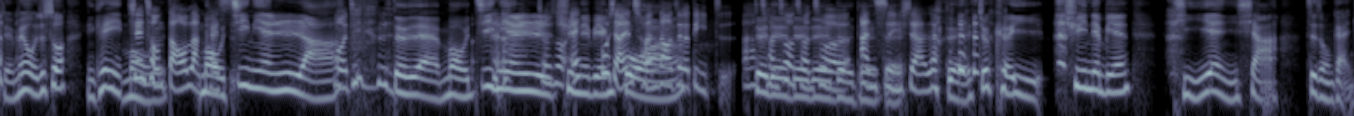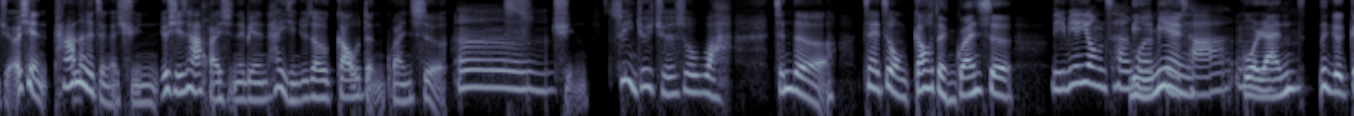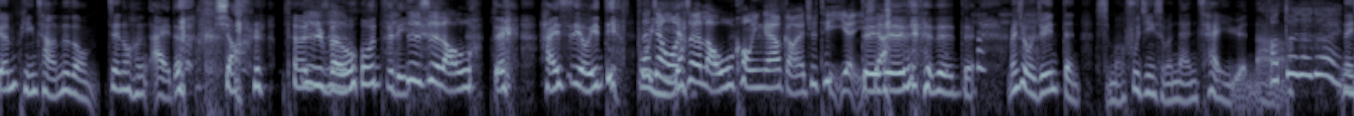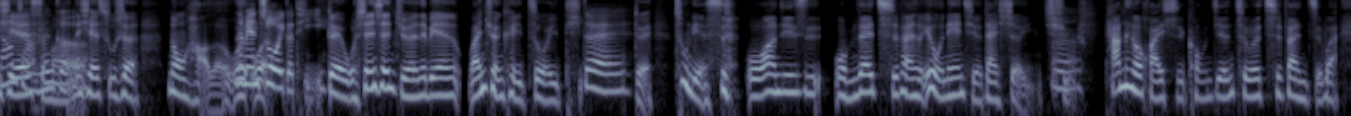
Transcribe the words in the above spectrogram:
对，没有，我就说你可以先从导览，某纪念日啊，某纪念日，对不对？某纪念日 去那边、啊，不小心传到这个地址啊，传错传错，暗示一下这样，对，就可以去那边体验一下。这种感觉，而且他那个整个群，尤其是他怀石那边，他以前就叫做高等官舍群，嗯、所以你就会觉得说，哇，真的在这种高等官舍。里面用餐里面茶，果然那个跟平常那种这种很矮的 小的日本屋子里，日式老屋，对，还是有一点不一样。那这样，我这个老屋控应该要赶快去体验一下。对对对对对，而且我觉得你等什么附近什么南菜园呐，啊，对对对，那些什么那些宿舍弄好了，那边做一个题。对，我深深觉得那边完全可以做一题。对对，重点是我忘记是我们在吃饭的时候，因为我那天其实带摄影去。他那个怀石空间，除了吃饭之外，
